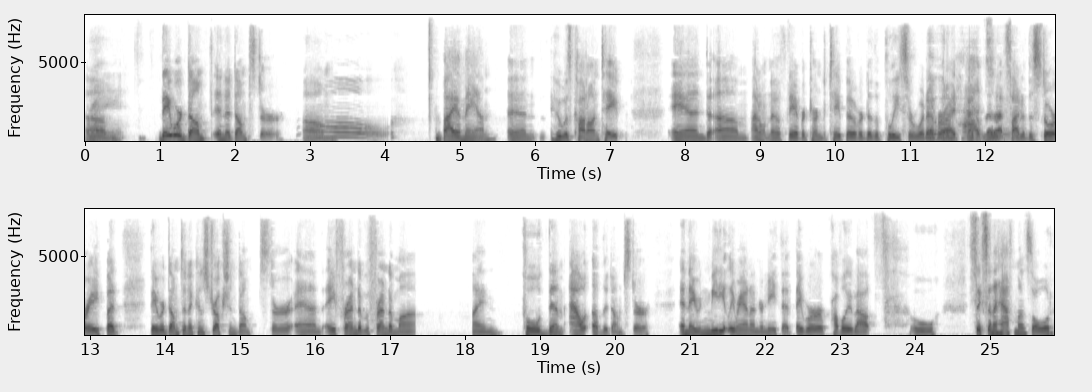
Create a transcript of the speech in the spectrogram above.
Um Right. they were dumped in a dumpster. Um oh. By a man and who was caught on tape. And um, I don't know if they ever turned the tape over to the police or whatever. I, I don't know that side of the story, but they were dumped in a construction dumpster, and a friend of a friend of mine pulled them out of the dumpster, and they immediately ran underneath it. They were probably about oh six and a half months old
